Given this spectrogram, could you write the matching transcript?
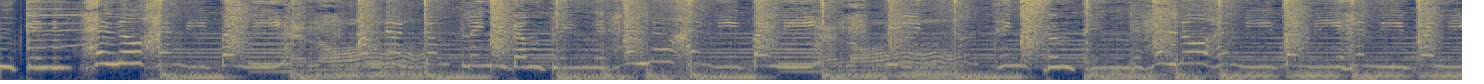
pumpkin. Hello, honey bunny. Hello. I'm a dumpling, dumpling. Hello, honey bunny. Hello. Something, something. Hello, honey bunny, honey bunny.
